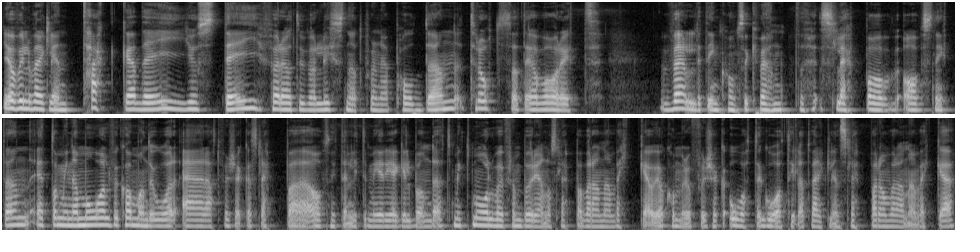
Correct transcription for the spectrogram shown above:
jag vill verkligen tacka dig, just dig, för att du har lyssnat på den här podden trots att det har varit väldigt inkonsekvent släpp av avsnitten. Ett av mina mål för kommande år är att försöka släppa avsnitten lite mer regelbundet. Mitt mål var ju från början att släppa varannan vecka och jag kommer att försöka återgå till att verkligen släppa dem varannan vecka.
